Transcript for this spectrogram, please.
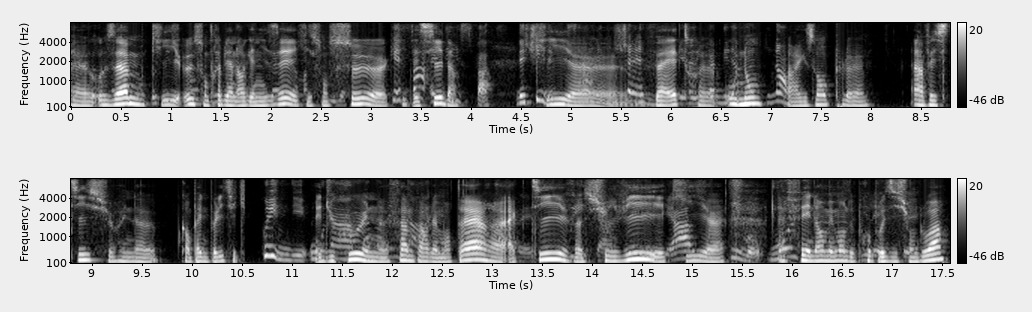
euh, aux hommes qui, eux, sont très bien organisés et qui sont ceux euh, qui décident qui euh, va être ou non, par exemple, investi sur une campagne politique. Et du coup, une femme parlementaire active, suivie et qui euh, a fait énormément de propositions de loi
